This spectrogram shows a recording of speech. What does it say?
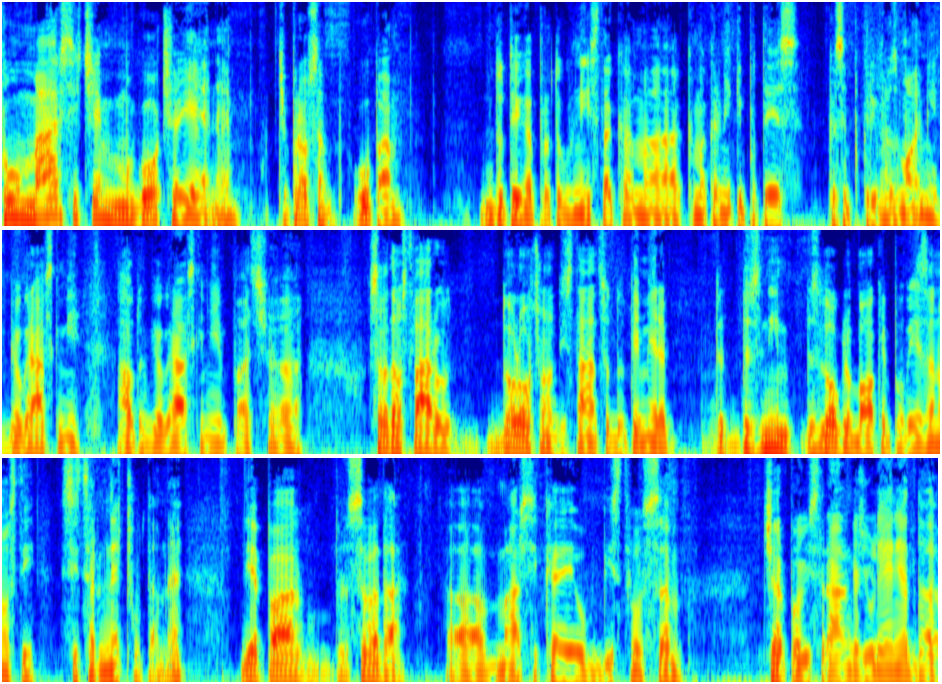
V marsičem mogoče je, ne? čeprav sem upam do tega protagonista, ki ima, ki ima kar neki potez, ki se pokriva z mojimi biografskimi, autobiografskimi, pač uh, seveda ustvaril določeno distanco do te mere, z njim zelo globoke povezanosti sicer ne čutim. Ne. Je pa seveda uh, marsikaj v bistvu sem črpal iz realnega življenja, da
